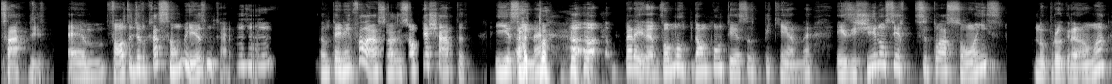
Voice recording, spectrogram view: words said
sabe? É falta de educação mesmo, cara. Uhum. Eu não tenho nem o que falar, só, só porque é chata. E assim, né? ah, ah, peraí, vamos dar um contexto pequeno, né? Existiram situações no programa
